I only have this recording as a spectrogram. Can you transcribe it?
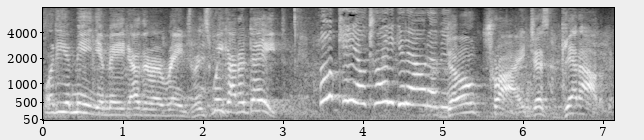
What do you mean you made other arrangements? We got a date. Okay, I'll try to get out of it. Don't try, just get out of it.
